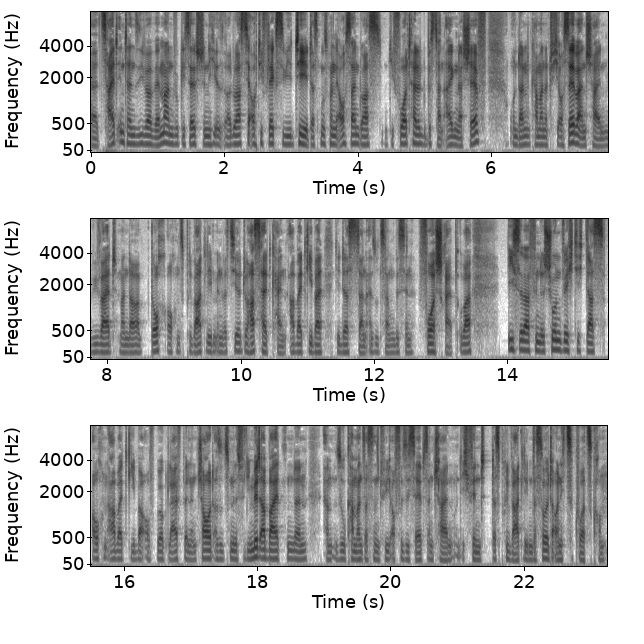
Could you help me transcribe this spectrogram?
äh, zeitintensiver, wenn man wirklich selbstständig ist. Aber du hast ja auch die Flexibilität. Das muss man ja auch sagen. Du hast die Vorteile, du bist dein eigener Chef und dann kann man natürlich auch selber entscheiden, wie weit man da doch auch ins Privatleben investiert. Du hast halt keinen Arbeitgeber, der das dann also sozusagen ein bisschen vorschreibt. Aber ich selber finde es schon wichtig, dass auch ein Arbeitgeber auf Work-Life-Balance schaut, also zumindest für die Mitarbeitenden. Ähm, so kann man das natürlich auch für sich selbst entscheiden. Und ich finde, das Privatleben, das sollte auch nicht zu kurz kommen.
